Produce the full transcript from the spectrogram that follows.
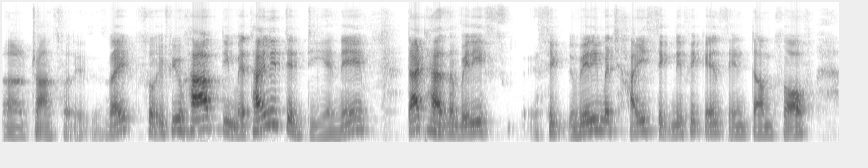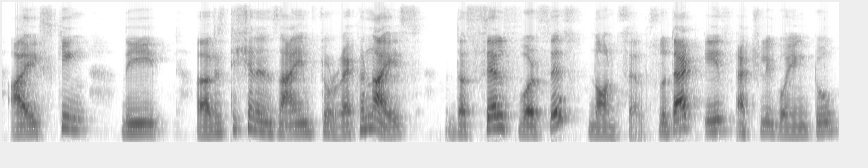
uh, transferases, right. So, if you have the methylated DNA that has a very very much high significance in terms of asking the uh, restriction enzymes to recognize the self versus non-self. So, that is actually going to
